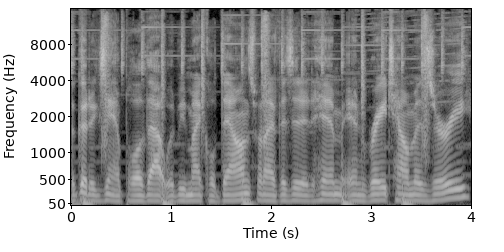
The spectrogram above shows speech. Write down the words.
A good example of that would be Michael Downs when I visited him in Raytown, Missouri,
